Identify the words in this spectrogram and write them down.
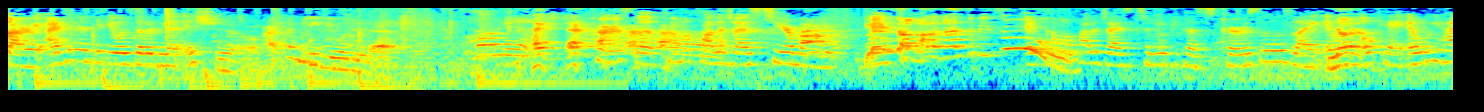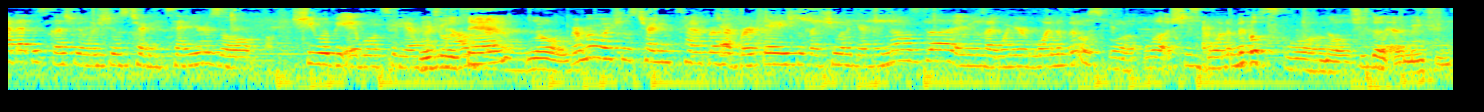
sorry. I didn't think it was gonna be an issue. I can't believe you would do that. Mommy. Karissa, come apologize to your mom. You And need to apologize to me too. and come too. apologize to me because Karissa was like, it No, was okay. And we had that discussion when she was turning 10 years old. She would be able to get her When she was nails 10? done. No. Remember when she was turning 10 for her birthday? She was like, she want to get her nails done. And he was like, when you're going to middle school. Well, she's going to middle school. No, she's done elementary.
